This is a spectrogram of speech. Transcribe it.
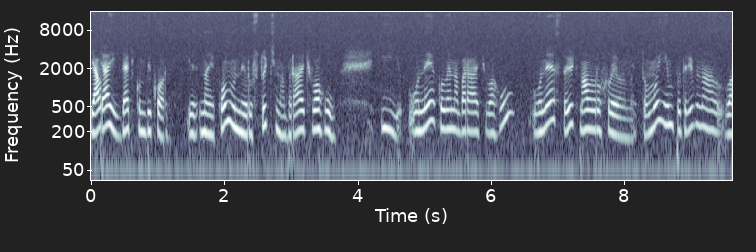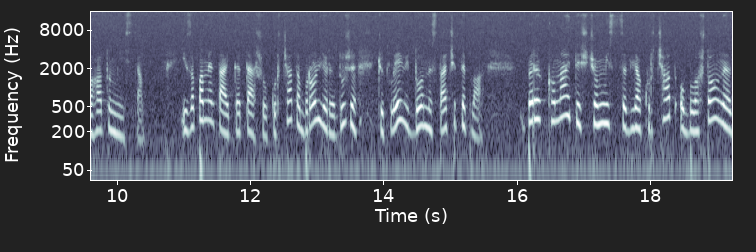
Я їдять комбікорм, і- на якому вони ростуть і набирають вагу. І вони, коли набирають вагу, вони стають малорухливими, тому їм потрібно багато місця. І запам'ятайте те, що курчата бройлери дуже чутливі до нестачі тепла. Переконайтесь, що місце для курчат облаштоване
